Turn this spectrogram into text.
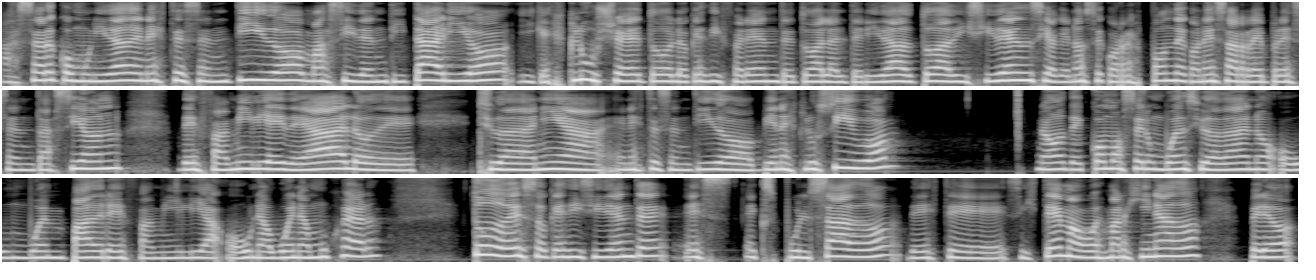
hacer comunidad en este sentido más identitario y que excluye todo lo que es diferente, toda la alteridad, toda disidencia que no se corresponde con esa representación de familia ideal o de ciudadanía en este sentido bien exclusivo, ¿no? de cómo ser un buen ciudadano o un buen padre de familia o una buena mujer. Todo eso que es disidente es expulsado de este sistema o es marginado, pero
